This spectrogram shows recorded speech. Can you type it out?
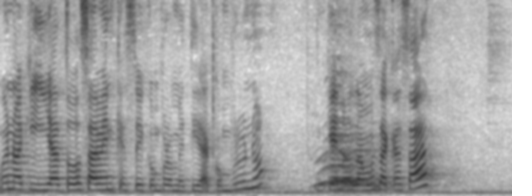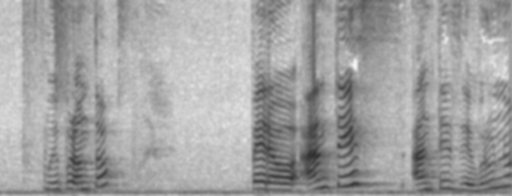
bueno, aquí ya todos saben que estoy comprometida con Bruno, que nos vamos a casar muy pronto. Pero antes, antes de Bruno,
